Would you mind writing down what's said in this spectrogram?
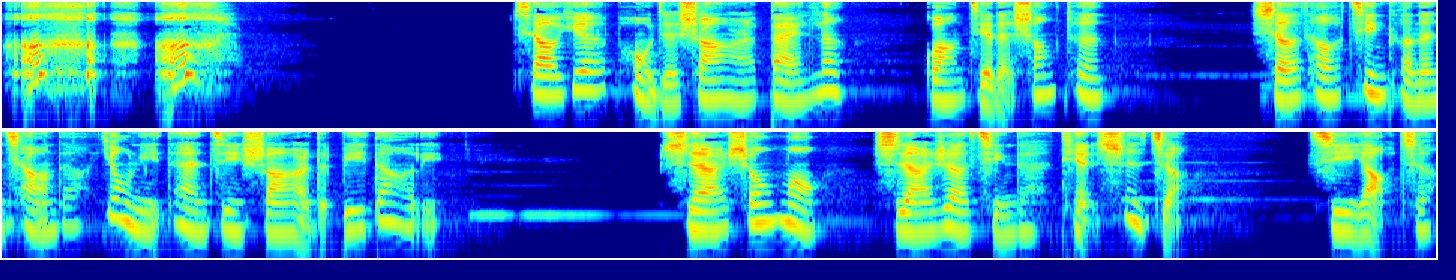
啊啊！小月捧着双儿白嫩。光洁的双臀，舌头尽可能长的用力探进双儿的逼道里，时而凶猛，时而热情的舔舐着、吸咬着，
